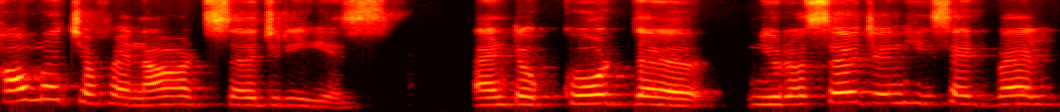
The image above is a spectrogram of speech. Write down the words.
how much of an art surgery is. And to quote the neurosurgeon, he said, Well,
